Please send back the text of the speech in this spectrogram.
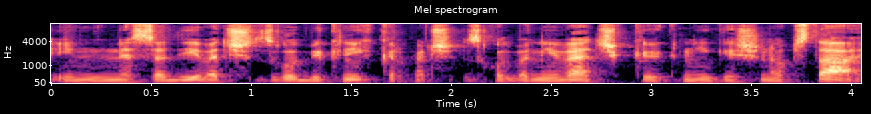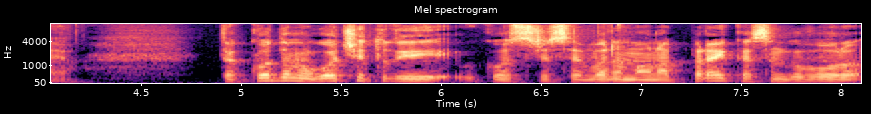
in ne sledi več zgodbi knjig, ker pač zgodbe ni več, ker knjige še ne obstajajo. Tako da mogoče tudi, ko se, če se vrnemo naprej, kar sem govoril,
